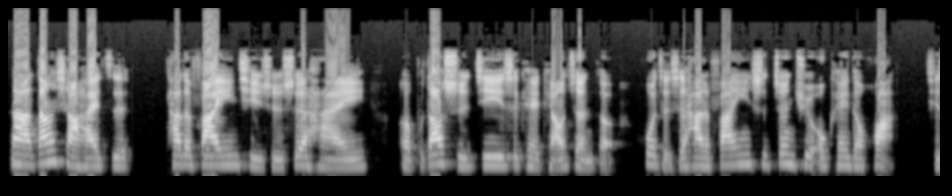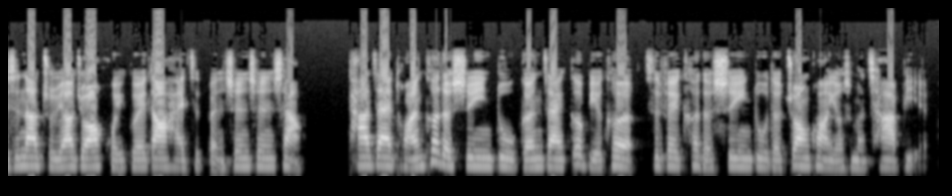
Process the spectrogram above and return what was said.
那当小孩子他的发音其实是还呃不到时机是可以调整的，或者是他的发音是正确 OK 的话，其实那主要就要回归到孩子本身身上，他在团课的适应度跟在个别课自费课的适应度的状况有什么差别？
